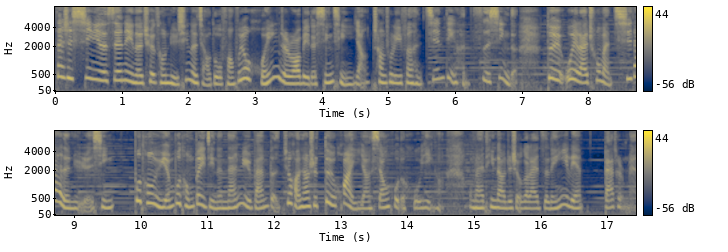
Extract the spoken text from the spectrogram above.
但是细腻的 Sandy 呢，却从女性的角度，仿佛又回应着 Robbie 的心情一样，唱出了一份很坚定、很自信的对未来充满期待的女人心。不同语言、不同背景的男女版本，就好像是对话一样，相互的呼应哈。我们来听到这首歌，来自林忆莲《Better Man》。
